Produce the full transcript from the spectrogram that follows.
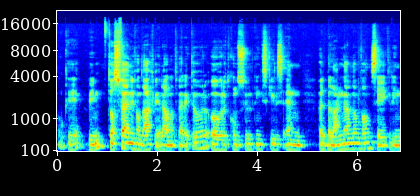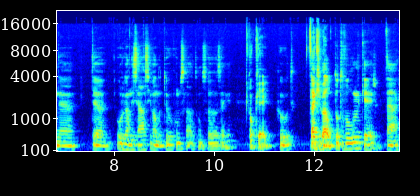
oké. Wim, het was fijn u vandaag weer aan het werk te horen over het consulting skills en het belang daar dan van, zeker in de, de organisatie van de toekomst, laat ons zo zeggen. Oké, Goed, dankjewel. tot de volgende keer. Dag.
